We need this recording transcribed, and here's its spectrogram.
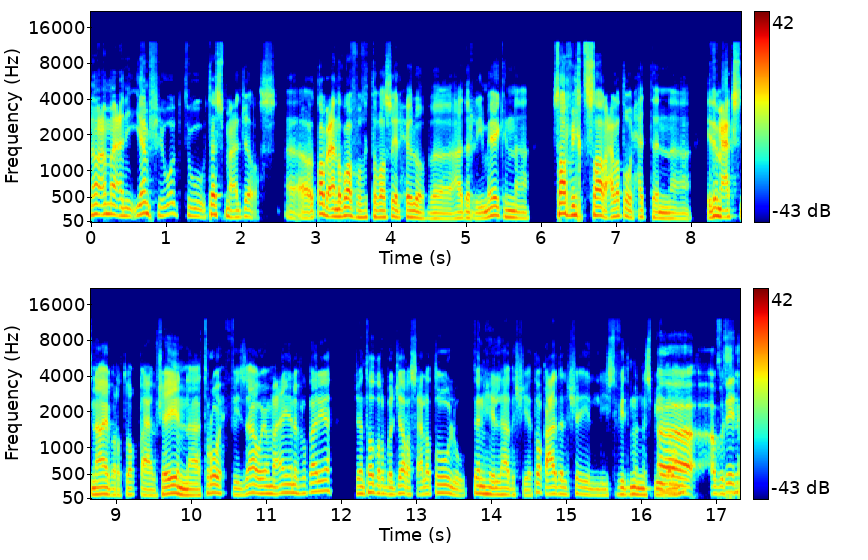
نوعا ما يعني يمشي الوقت وتسمع الجرس آه طبعا اضافوا في التفاصيل حلوة في هذا ال remake انه صار في اختصار على طول حتى إن إذا معك sniper أتوقع أو شيء إن تروح في زاوية معينة في القرية عشان تضرب الجرس على طول وتنهي هذا الشيء أتوقع هذا الشيء اللي يستفيد منه سنيد آه أبو سنيد.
